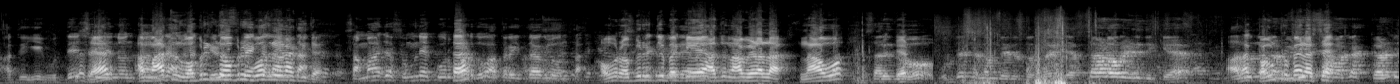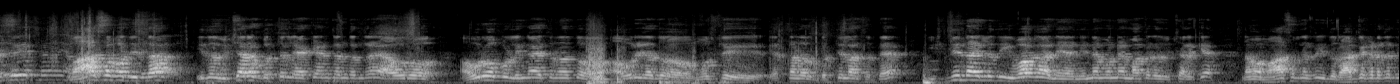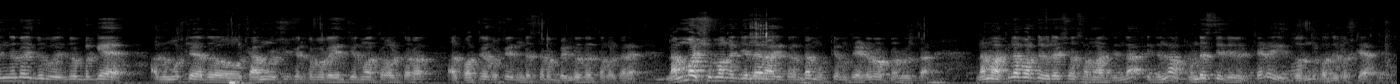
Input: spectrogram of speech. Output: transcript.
ಅದು ಈ ಉದ್ದೇಶ ಒಬ್ರಿಗೆ ಏನು ಅಂತ ಆ ಮಾತು ಅಂದ್ರೆ ಒಬ್ರಿಂದ ಅದನ್ನ ಒಬ್ರಿಗೆ ಹೋದ್ರೆ ಏನಾಗ್ತಿದೆ? ಸಮಾಜ ಸುಮ್ಮನೆ ಕೂರ್ಬಾರ್ದು ಆತರ ಇದ್ದಾಗ್ಲು ಅಂತ. ಅವ್ರ ಅಭಿವೃದ್ಧಿ ಬಗ್ಗೆ ಅದು ನಾವು ಹೇಳಲ್ಲ. ನಾವು ಸರ್ ಇದು ಉದ್ದೇಶ ನಮ್ದು ಏನಿರ್ತಂದ್ರೆ ಯತ್ನಾಳ್ ಅವರು ಹೇಳಿದಕ್ಕೆ ಅದನ್ನ counter ಅಷ್ಟೇ. ಸಮಾಜ ಖಂಡಿಸಿ ಮಹಾಸಭಾದಿಂದ ಇದು ವಿಚಾರ ಗೊತ್ತಿಲ್ಲ. ಯಾಕೆ ಅಂತಂದ್ರೆ ಅವರು ಅವರು ಒಬ್ರು ಲಿಂಗಾಯತರು ಅನ್ನೋದು ಅವ್ರಿಗೆ ಅದು ಮೋಸ್ಟ್ಲಿ ಯತ್ನಾಳ್ ಗೊತ್ತಿಲ್ಲ ಅನ್ಸುತ್ತೆ. ಇಷ್ಟು ದಿನ ಇಲ್ಲದ ಇವಾಗ ನಿನ್ನೆ ಮೊನ್ನೆ ಮಾತಾಡೋ ವಿಚಾರಕ್ಕೆ ನಮ್ಮ ಮಹಾಸಭಾದಲ್ಲಿ ಇದು ರಾಜ್ಯ ಘಟಕದಿಂದನೂ ಇದು, ಇದ್ರ ಬಗ್ಗೆ ಅದು ಮೋಸ್ಟ್ಲಿ ಅದು ಶಾಮನೂರು ಶಂಕರ್ ಅವರು ಏನು ತೀರ್ಮಾನ ತಗೊಳ್ತಾರೋ, ಅದು ಪತ್ರಿಕಾಗೋಷ್ಠಿ ನಡೆಸ್ತಾರೋ ಬೆಂಗಳೂರಲ್ಲಿ ತಗೊಳ್ತಾರೆ. ನಮ್ಮ ಶಿವಮೊಗ್ಗ ಜಿಲ್ಲೆಯಲ್ಲಾಗಿರ್ತಕ್ಕಂಥ ಮುಖ್ಯಮಂತ್ರಿ ಯಡಿಯೂರಪ್ಪನವ್ರ ವಿರುದ್ಧ ನಮ್ಮ ಅಖಿಲ ಭಾರತ ವೀರೇಶ್ವರ ಸಮಾಜದಿಂದ ಇದನ್ನ ಖಂಡಿಸ್ತಿದ್ದೀವಿ ಅಂತೇಳಿ ಇದೊಂದು ಪತ್ರಿಕೋಷ್ಠಿ ಆಗ್ತದೆ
